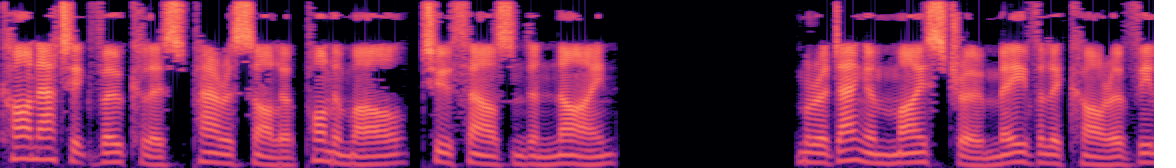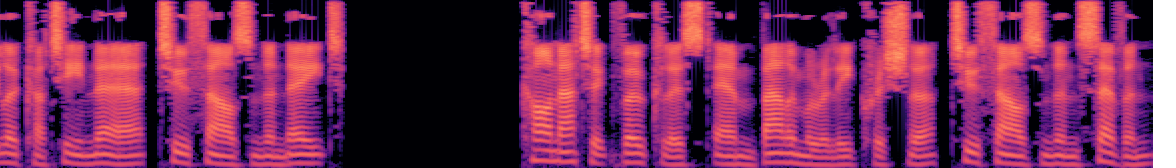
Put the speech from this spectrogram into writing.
Carnatic vocalist Parasala Ponnammal 2009 Mridangam maestro Maivalikara Vilakati Nair 2008 Carnatic vocalist M. Balamurali Krishna 2007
